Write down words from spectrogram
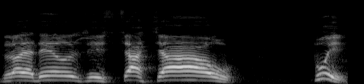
Glória a Deus e tchau, tchau. Fui.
